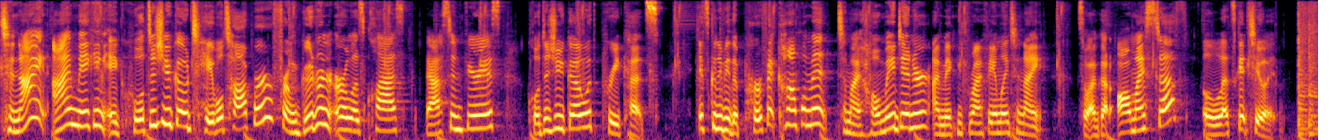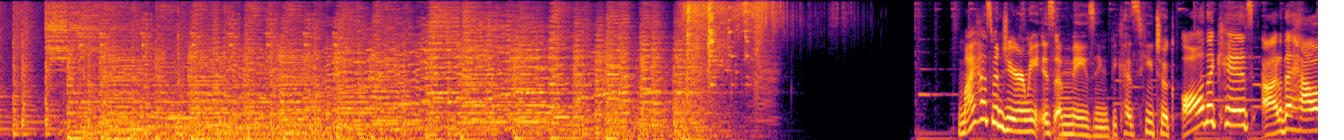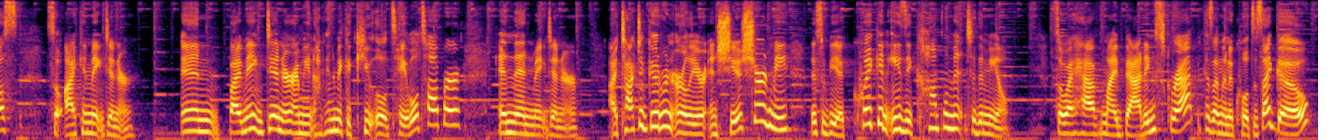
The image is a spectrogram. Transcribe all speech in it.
Tonight, I'm making a Quilt As You Go table topper from Gudrun Erla's class, Fast and Furious, Quilt As You Go with pre-cuts. It's gonna be the perfect complement to my homemade dinner I'm making for my family tonight. So I've got all my stuff, let's get to it. My husband Jeremy is amazing because he took all the kids out of the house so I can make dinner. And by make dinner, I mean I'm gonna make a cute little table topper and then make dinner. I talked to Gudrun earlier and she assured me this would be a quick and easy complement to the meal. So I have my batting scrap because I'm gonna quilt as I go.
